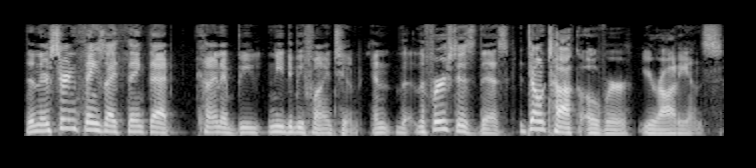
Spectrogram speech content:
then there's certain things I think that kind of be need to be fine tuned. And the, the first is this: don't talk over your audience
